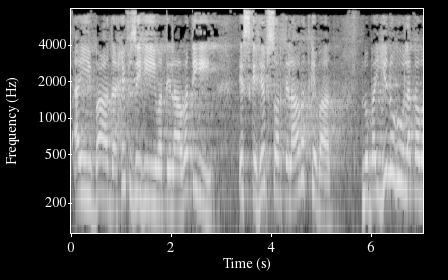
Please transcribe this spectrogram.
ائی باد حفظ ہی و تلاوت ہی اس کے حفظ اور تلاوت کے بعد۔ نبین لکا و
